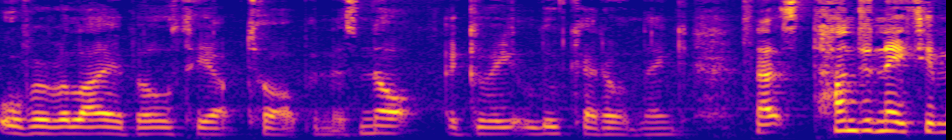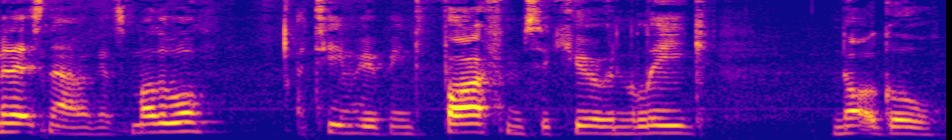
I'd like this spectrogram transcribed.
over reliability up top, and it's not a great look. I don't think that's 180 minutes now against Motherwell, a team who've been far from secure in the league. Not a goal,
